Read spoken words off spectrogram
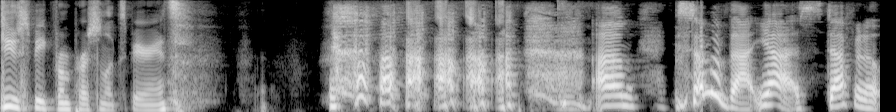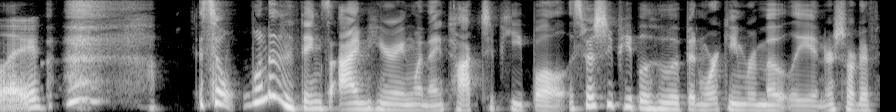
Do you speak from personal experience? um, some of that, yes, definitely. So, one of the things I'm hearing when I talk to people, especially people who have been working remotely and are sort of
